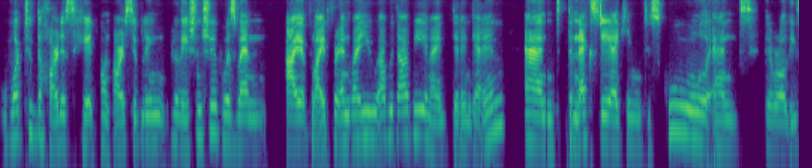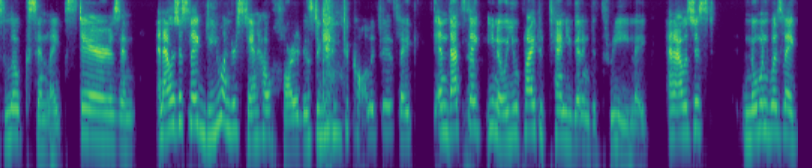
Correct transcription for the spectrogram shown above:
what took the hardest hit on our sibling relationship was when I applied for NYU Abu Dhabi and I didn't get in. And the next day I came into school and there were all these looks and like stares and and I was just like, do you understand how hard it is to get into colleges? Like, and that's yeah. like, you know, you apply to 10, you get into three. Like, and I was just, no one was like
